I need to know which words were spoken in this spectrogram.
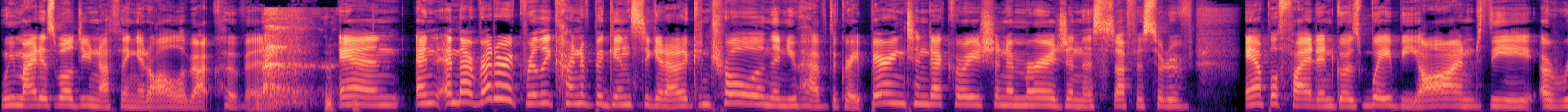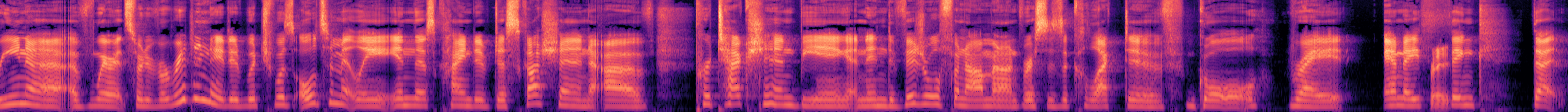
we might as well do nothing at all about COVID. and and and that rhetoric really kind of begins to get out of control. And then you have the Great Barrington Declaration emerge, and this stuff is sort of amplified and goes way beyond the arena of where it sort of originated, which was ultimately in this kind of discussion of protection being an individual phenomenon versus a collective goal, right? And I right. think that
